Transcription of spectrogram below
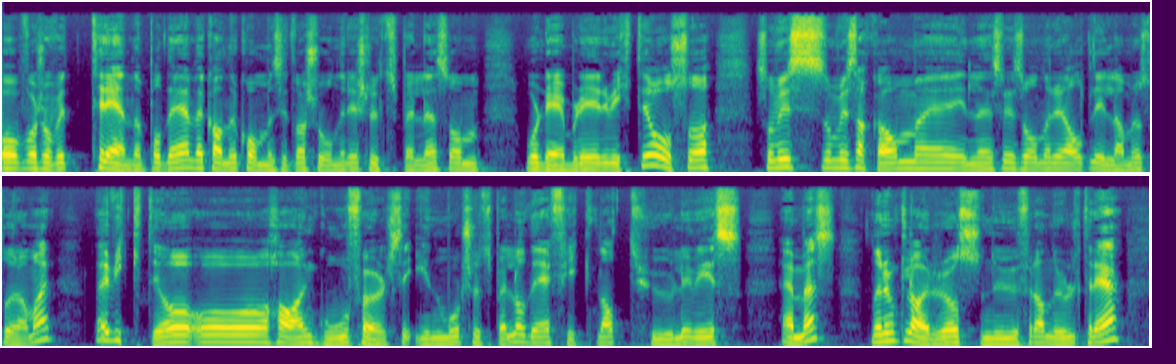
og for så vidt trene på det. Det kan jo komme situasjoner i sluttspillet hvor det blir viktig. Og også, som vi, som vi snakka om uh, innledningsvis når det gjaldt Lillehammer og Storhamar, det er viktig å, å, ha en god følelse inn mot sluttspillet, og det fikk naturligvis MS. Når de klarer å snu fra 0-3, uh,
